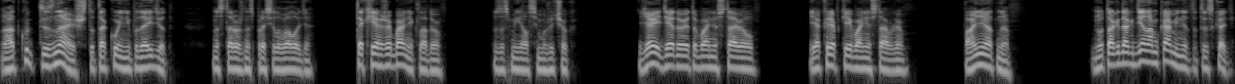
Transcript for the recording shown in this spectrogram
«А откуда ты знаешь, что такой не подойдет?» — насторожно спросил Володя. «Так я же бани кладу», — засмеялся мужичок. «Я и деду эту баню ставил. Я крепкие бани ставлю». «Понятно. Ну тогда где нам камень этот искать?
